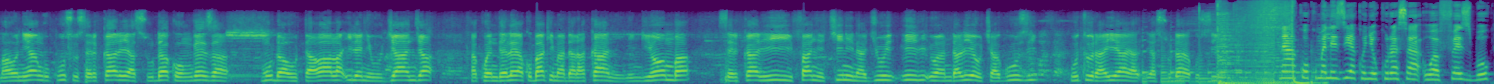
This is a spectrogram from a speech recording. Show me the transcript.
Maoni yangu kuhusu serikali ya Suda kuongeza muda wa utawala, ile ni ujanja na kuendelea kubaki madarakani. Ningiomba serikali hii ifanye chini na juu ili iandalie uchaguzi kuhusu raia ya, ya Sudan ya Kusini. Na kwa kumalizia kwenye ukurasa wa Facebook,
